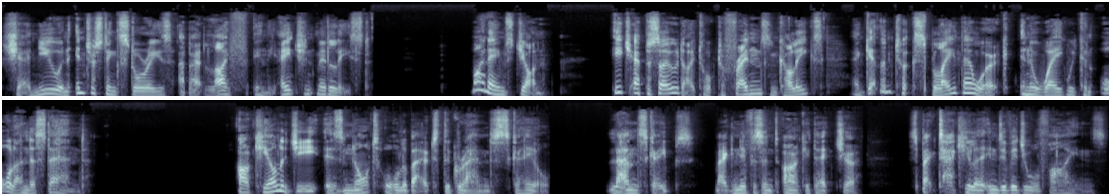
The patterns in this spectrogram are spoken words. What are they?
share new and interesting stories about life in the ancient Middle East. My name's John. Each episode, I talk to friends and colleagues and get them to explain their work in a way we can all understand. Archaeology is not all about the grand scale. Landscapes, magnificent architecture, spectacular individual finds.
